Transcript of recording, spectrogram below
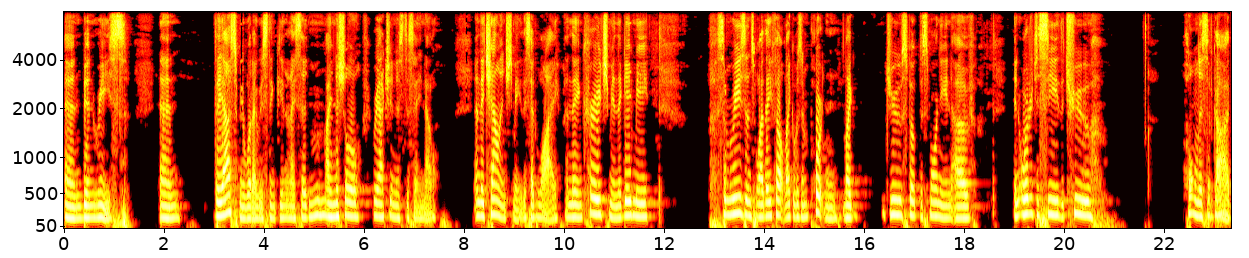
and Ben Reese. And they asked me what I was thinking, and I said, mm, my initial reaction is to say no. And they challenged me. They said, why? And they encouraged me, and they gave me some reasons why they felt like it was important. Like Drew spoke this morning of, in order to see the true wholeness of God,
